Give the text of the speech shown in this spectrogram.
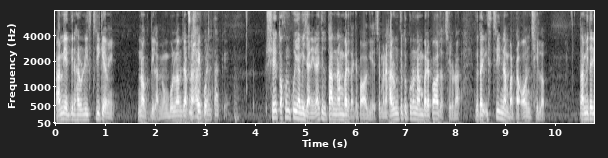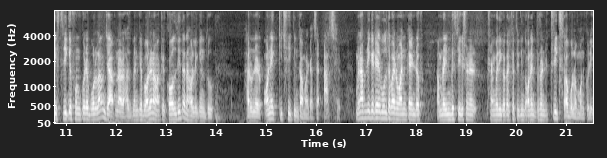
আমি একদিন হারুনের স্ত্রীকে আমি নক দিলাম এবং বললাম যে আপনার থাকে সে তখন কই আমি জানি না কিন্তু তার নাম্বারে তাকে পাওয়া গিয়েছে। মানে হারুনকে তো কোনো নাম্বারে পাওয়া যাচ্ছিল না কিন্তু তার স্ত্রীর নাম্বারটা অন ছিল। তো আমি তার স্ত্রীকে ফোন করে বললাম যে আপনার হাজবেন্ডকে বলেন আমাকে কল দিতে না হলে কিন্তু হারুনের অনেক কিছুই কিন্তু আমার কাছে আছে। মানে আপনি কেটে বলতে পারেন ওয়ান কাইন্ড অফ আমরা ইনভেস্টিগেশনের সাংবাদিকতার ক্ষেত্রে কিন্তু অনেক ধরনের ট্রিক্স অবলম্বন করি।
